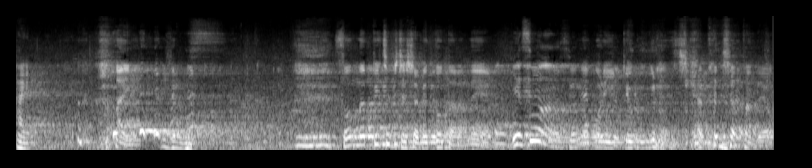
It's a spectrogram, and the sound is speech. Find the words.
はい。い。以上です。そんなピチャピチャ喋っとったらねいやそうなんですよね。残り1曲ぐらいの時間になっちゃったんだよ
